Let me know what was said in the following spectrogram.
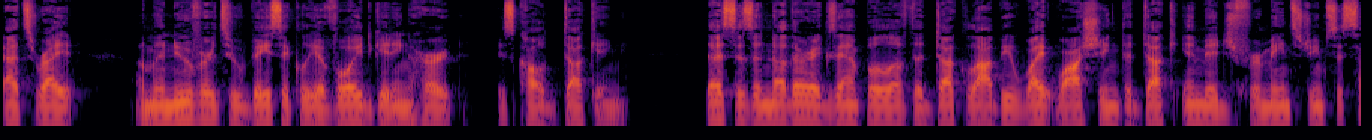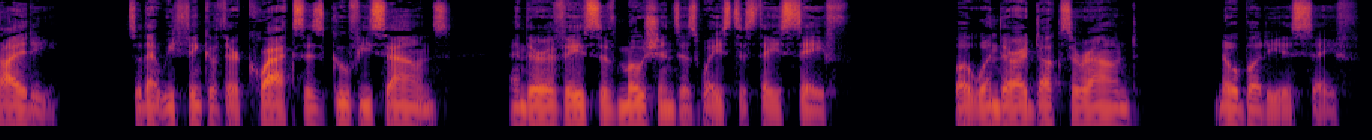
That's right, a maneuver to basically avoid getting hurt is called ducking. This is another example of the duck lobby whitewashing the duck image for mainstream society, so that we think of their quacks as goofy sounds and their evasive motions as ways to stay safe. But when there are ducks around, nobody is safe.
